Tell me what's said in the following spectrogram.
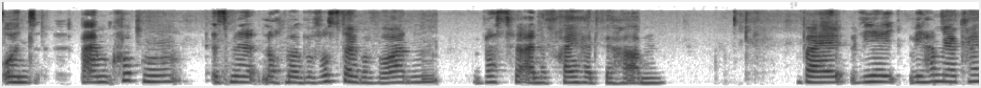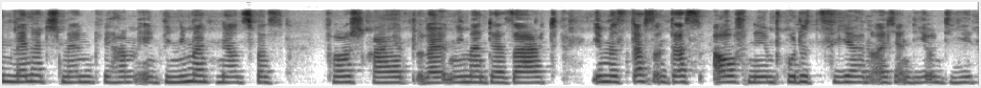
und beim Gucken ist mir nochmal bewusster geworden, was für eine Freiheit wir haben. Weil wir, wir haben ja kein Management, wir haben irgendwie niemanden, der uns was vorschreibt oder niemand, der sagt, ihr müsst das und das aufnehmen, produzieren, euch an die und die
